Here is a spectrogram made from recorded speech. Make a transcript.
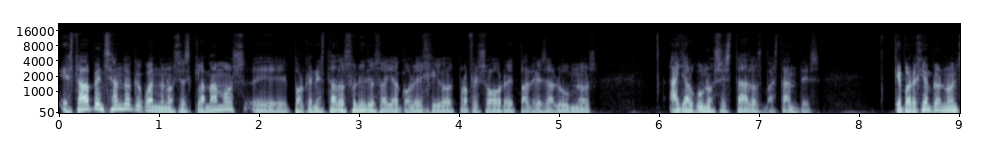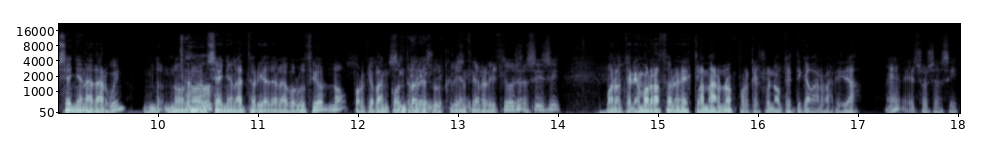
estaba pensando que cuando nos exclamamos, eh, porque en Estados Unidos haya colegios, profesores, padres de alumnos, hay algunos estados, bastantes, que por ejemplo no enseñan a Darwin, no, no, enseñan la teoría de la evolución, ¿no? Porque va en contra de sus creencias sí. religiosas, sí, sí. Bueno, tenemos razón en exclamarnos porque es una auténtica barbaridad, ¿eh? eso es así.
